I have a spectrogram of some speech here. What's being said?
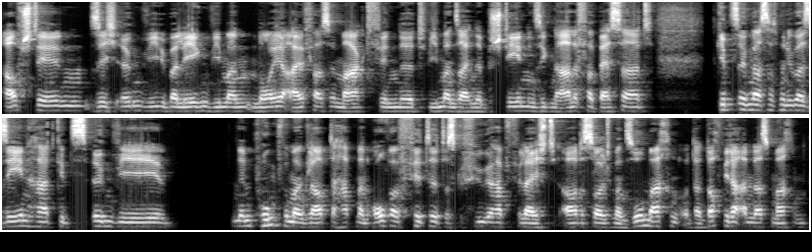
aufstehen, sich irgendwie überlegen, wie man neue Alphas im Markt findet, wie man seine bestehenden Signale verbessert. Gibt es irgendwas, was man übersehen hat? Gibt es irgendwie einen Punkt, wo man glaubt, da hat man overfitted, das Gefühl gehabt, vielleicht, oh, das sollte man so machen und dann doch wieder anders machen.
